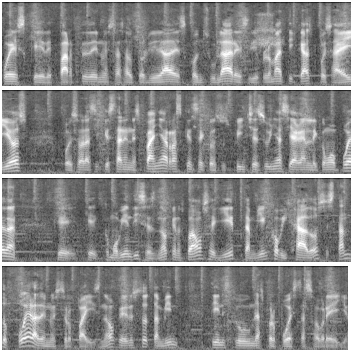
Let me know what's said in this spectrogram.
pues que de parte de nuestras autoridades consulares y diplomáticas, pues a ellos, pues ahora sí que están en España, rásquense con sus pinches uñas y háganle como puedan que, como bien dices, ¿no? Que nos podamos seguir también cobijados estando fuera de nuestro país, ¿no? Que esto también tienes tú unas propuestas sobre ello.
